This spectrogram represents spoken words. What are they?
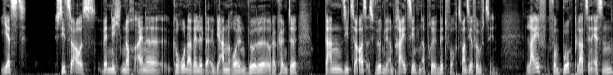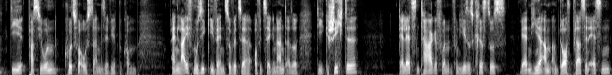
jetzt sieht so aus, wenn nicht noch eine Corona-Welle da irgendwie anrollen würde oder könnte, dann sieht so aus, als würden wir am 13. April, Mittwoch, 20.15 Uhr, live vom Burgplatz in Essen die Passion kurz vor Ostern serviert bekommen. Ein Live-Musik-Event, so wird es ja offiziell genannt. Also die Geschichte der letzten Tage von, von Jesus Christus werden hier am, am Dorfplatz in Essen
